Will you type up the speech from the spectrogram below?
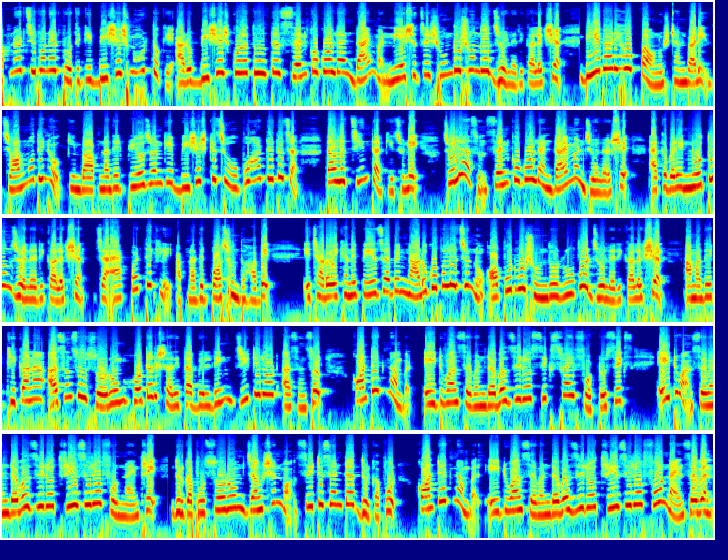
আপনার জীবনের প্রতিটি বিশেষ মুহূর্তকে আরও বিশেষ করে তুলতে সেনকো গোল্ড অ্যান্ড ডায়মন্ড নিয়ে এসেছে সুন্দর সুন্দর জুয়েলারি কালেকশন বিয়ে বাড়ি হোক বা অনুষ্ঠান বাড়ি জন্মদিন হোক কিংবা আপনাদের প্রিয়জনকে বিশেষ কিছু উপহার দিতে চান, তাহলে চিন্তার কিছু নেই। চলে আসুন সেনকো গোল্ড অ্যান্ড ডায়মন্ড জুয়েলার্সে একেবারে নতুন জুয়েলারি কালেকশন যা একবার দেখলেই আপনাদের পছন্দ হবে। এছাড়াও এখানে পেয়ে যাবেন নারুগোপালের জন্য অপূর্ব সুন্দর রূপোর জুয়েলারি কালেকশন আমাদের ঠিকানা Asansol showroom hotel Sarita building GT road Asansol. Contact number eight one seven double zero six five four two six eight one seven double zero three zero four nine three Durgapur showroom junction mall city centre Durgapur. Contact number eight one seven double zero three zero four nine seven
